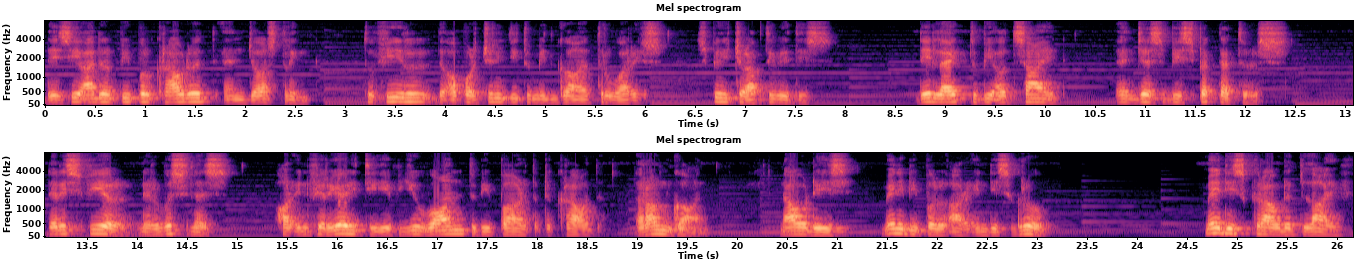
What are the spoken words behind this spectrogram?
They see other people crowded and jostling to feel the opportunity to meet God through various spiritual activities. They like to be outside and just be spectators. There is fear, nervousness, or inferiority if you want to be part of the crowd around God. Nowadays, many people are in this group. May this crowded life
